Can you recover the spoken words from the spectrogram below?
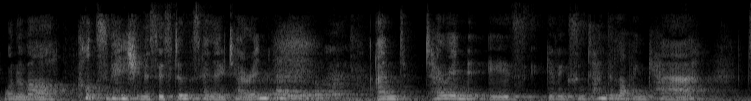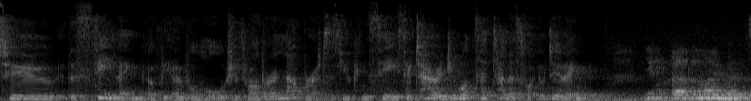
one of our conservation assistants. Hello, Terrin. Hello. And Terrin is giving some tender loving care to the ceiling of the Oval Hall, which is rather elaborate, as you can see. So Terrin, do you want to tell us what you're doing? Yeah, at the moment,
